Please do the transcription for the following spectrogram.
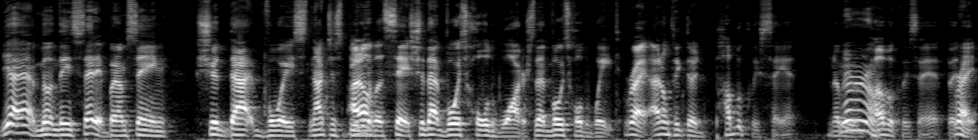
yeah, yeah, no, they said it, but I'm saying, should that voice, not just be able to say it, should that voice hold water? Should that voice hold weight? Right. I don't think they'd publicly say it. Nobody No, no, would no. publicly say it. But Right.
